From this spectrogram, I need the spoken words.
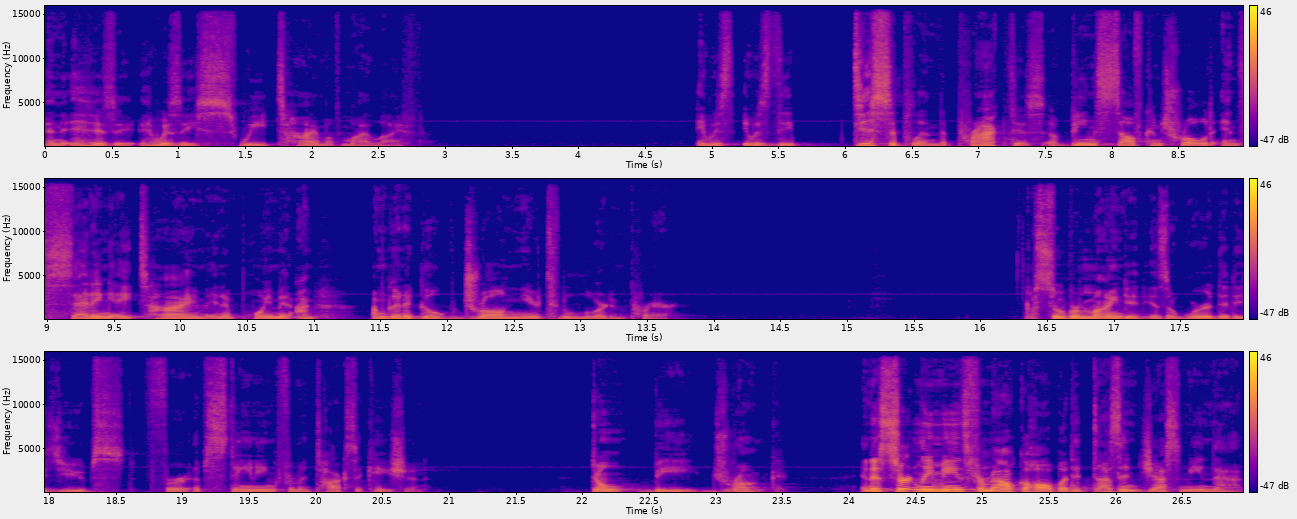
And it, is a, it was a sweet time of my life. It was, it was the discipline, the practice of being self controlled and setting a time, an appointment. I'm, I'm going to go draw near to the Lord in prayer. Sober minded is a word that is used for abstaining from intoxication. Don't be drunk. And it certainly means from alcohol, but it doesn't just mean that.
